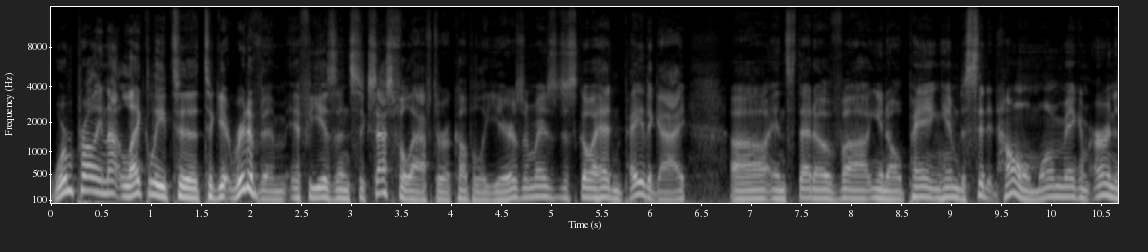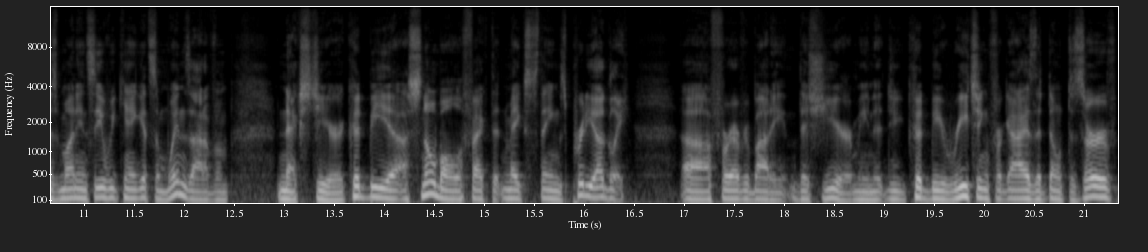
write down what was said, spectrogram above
we're probably not likely to to get rid of him if he isn't successful after a couple of years. We may as well just go ahead and pay the guy uh, instead of uh, you know paying him to sit at home. We'll make him earn his money and see if we can't get some wins out of him next year. It could be a, snowball effect that makes things pretty ugly. Uh, for everybody this year. I mean, it, you could be reaching for guys that don't deserve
